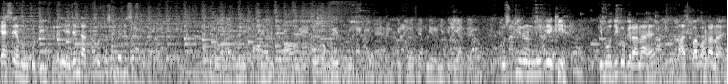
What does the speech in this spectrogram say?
कैसे हम उनको डील करें? ये एजेंडा था उस पर सबने डिस्कस किया। अच्छा दो हज़ार उन्नीस के आने वाले चुनाव में कांग्रेस जो पार्टी है किस तरह से अपनी रणनीति तैयार करेगी? उसकी रणनीति एक ही है कि मोदी को गिराना है भाजपा को हटाना है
